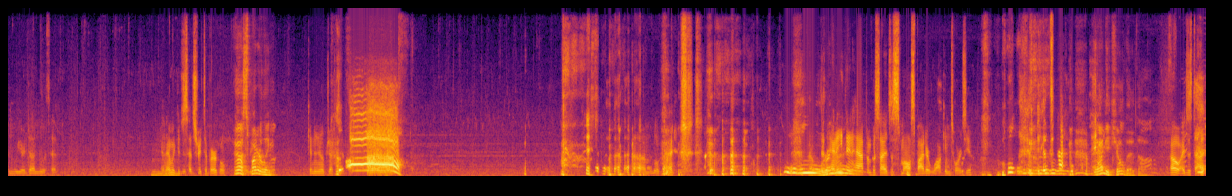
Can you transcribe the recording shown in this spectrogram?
And we are done with it. And then we could just head straight to BURG.L. Yeah, Spiderling. Get a new objective. Oh! um, okay. Did anything happen besides a small spider walking towards you? and he killed it, though. Oh, I just died.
